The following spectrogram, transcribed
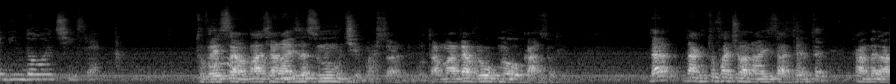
e din două cifre, tu vrei să faci analiza să nu muncim așa de mult, am avea vreo 9 cazuri. Dar dacă tu faci o analiză atentă, camera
